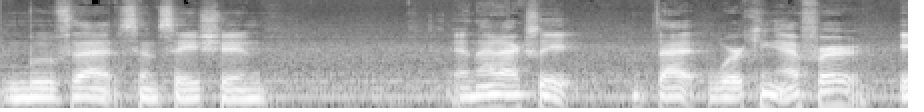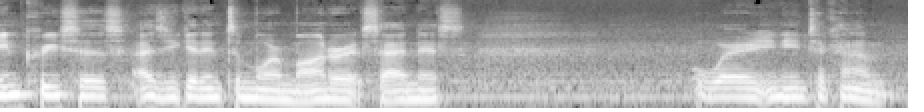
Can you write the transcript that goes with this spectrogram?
move that sensation. And that actually, that working effort increases as you get into more moderate sadness, where you need to kind of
